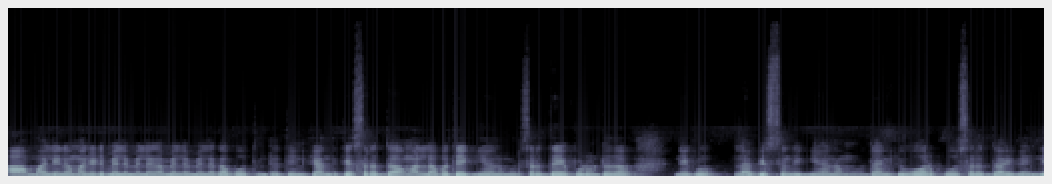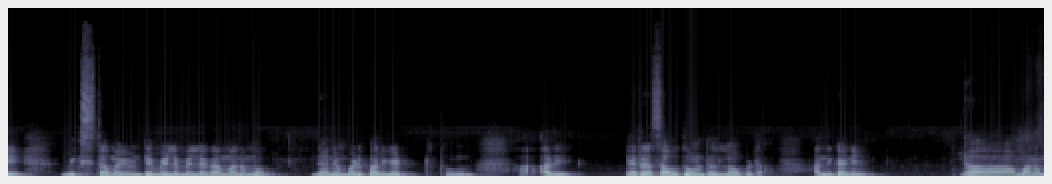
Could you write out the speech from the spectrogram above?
ఆ మలినం అనేది మెల్లమెల్లగా మెల్లమెల్లగా పోతుంటుంది. దీనికి అందుకే శ్రద్ధ మళ్ళీ లభతే జ్ఞానము? శ్రద్ధ ఎప్పుడు ఉంటుందో నీకు లభిస్తుంది జ్ఞానము. దానికి ఓర్పు శ్రద్ధ ఇవన్నీ మిక్సితమై ఉంటే మెల్లమెల్లగా మనము దాని వెంబడి పరిగెడుతూ అది ఎర్రస్ అవుతూ ఉంటుంది లోపల అందుకని మనం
